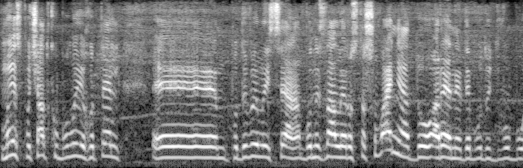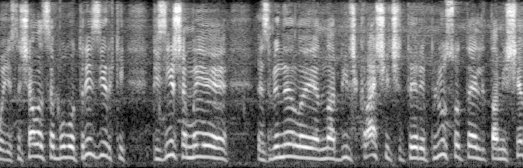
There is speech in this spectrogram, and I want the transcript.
Ми спочатку були готель, е, подивилися, бо не знали розташування до арени, де будуть двобої. Спочатку це було три зірки, пізніше ми змінили на більш кращий 4 плюс готель. Там іще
